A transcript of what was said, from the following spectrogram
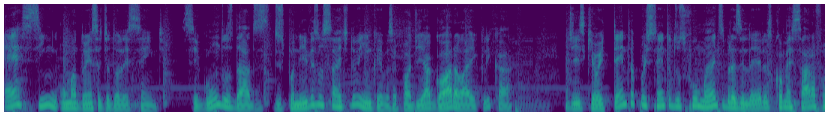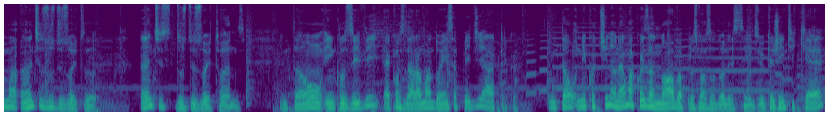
é sim uma doença de adolescente. Segundo os dados disponíveis no site do INCA, e você pode ir agora lá e clicar, diz que 80% dos fumantes brasileiros começaram a fumar antes dos 18, antes dos 18 anos. Então, inclusive, é considerada uma doença pediátrica. Então, nicotina não é uma coisa nova para os nossos adolescentes. E o que a gente quer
